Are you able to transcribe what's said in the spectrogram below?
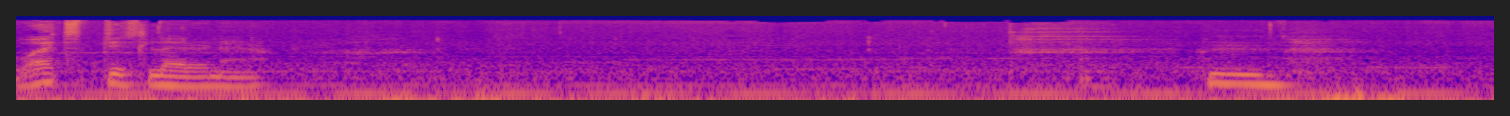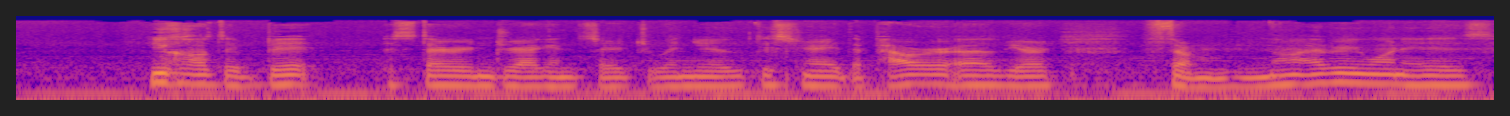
What's this letter now? Hmm. You caused a bit stirring dragon surge when you discriminate the power of your Thu'um. Not everyone is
